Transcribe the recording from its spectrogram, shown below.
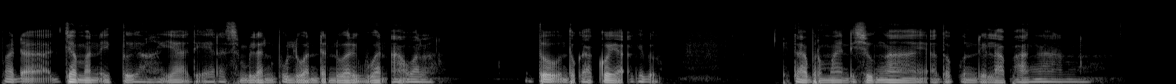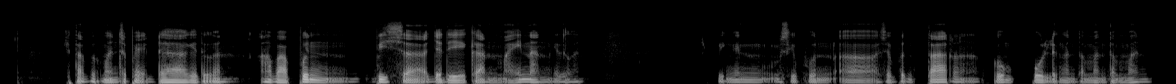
pada zaman itu ya ya di era 90-an dan 2000-an awal. Itu untuk aku ya gitu. Kita bermain di sungai ataupun di lapangan. Kita bermain sepeda gitu kan. Apa pun bisa jadikan mainan gitu kan. Ingin meskipun uh, sebentar kumpul dengan teman-teman.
